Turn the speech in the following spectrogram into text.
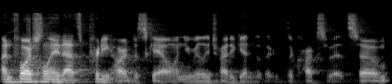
unfortunately, that's pretty hard to scale when you really try to get into the, the crux of it. So,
